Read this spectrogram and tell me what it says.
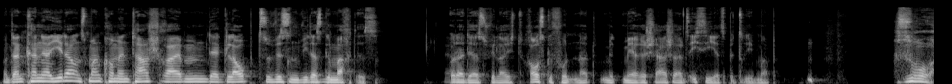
Und dann kann ja jeder uns mal einen Kommentar schreiben, der glaubt zu wissen, wie das gemacht ist. Oder der es vielleicht rausgefunden hat mit mehr Recherche, als ich sie jetzt betrieben habe. So,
